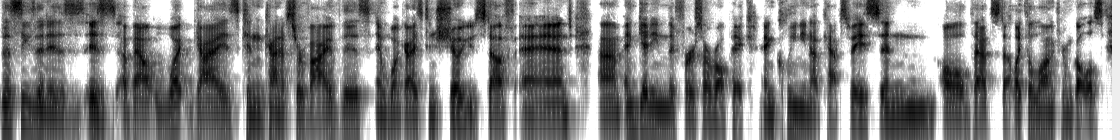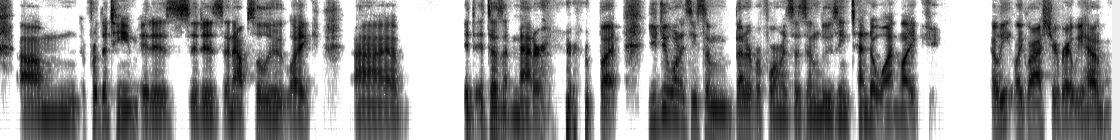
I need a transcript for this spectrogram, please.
the season is is about what guys can kind of survive this and what guys can show you stuff and um, and getting the first overall pick and cleaning up cap space and all that stuff like the long term goals um, for the team. It is it is an absolute like. Uh, it, it doesn't matter, but you do want to see some better performances than losing 10 to 1. Like elite, like last year, right? We had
